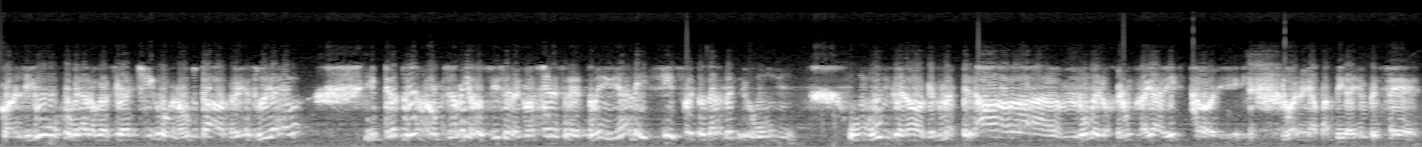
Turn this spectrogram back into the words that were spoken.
con el dibujo, que era lo que hacía de chico, que me gustaba, que había estudiado. Y pero estudiando con mis amigos, hice la ecuación esa de ideal y sí, fue totalmente como un, un boom que no, que no me esperaba, números que nunca había visto y, y bueno, y a partir de ahí empecé,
